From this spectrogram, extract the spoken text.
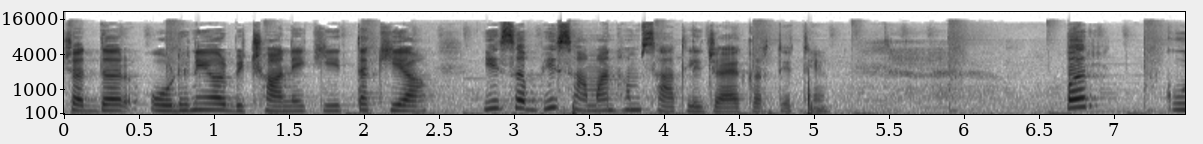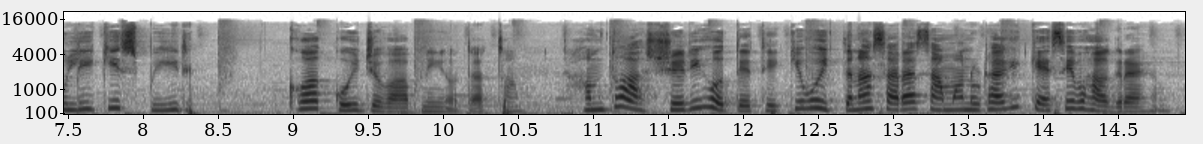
चद्दर, ओढ़ने और बिछाने की, तकिया, ये सब भी सामान हम साथ ले जाया करते थे। पर कूली की स्पीड का कोई जवाब नहीं होता था। हम तो आश्चर्य होते थे कि वो इतना सारा सामान उठा के कैसे भाग रहा है।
